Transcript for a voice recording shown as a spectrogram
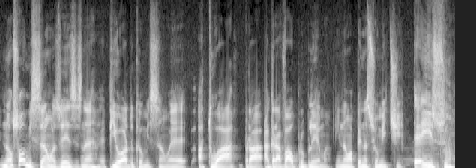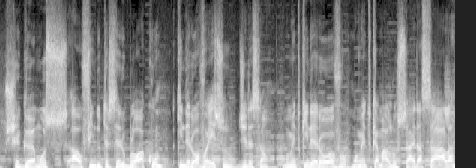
Não só omissão, às vezes, né? É pior do que omissão, é atuar para agravar o problema e não apenas se omitir. É isso. Chegamos ao fim do terceiro bloco. Kinder Ovo, é isso, direção? Momento Kinder Ovo. Momento que a Malu sai da sala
